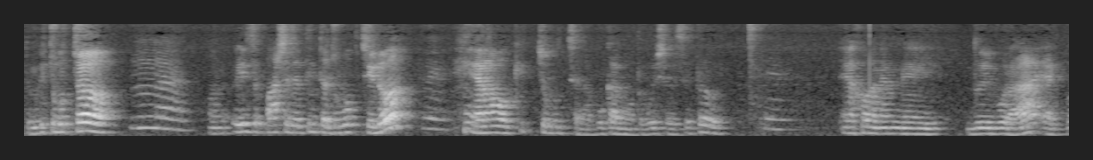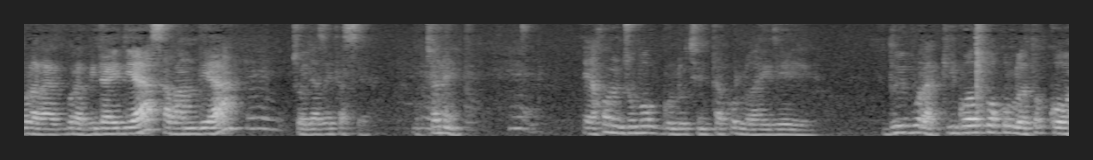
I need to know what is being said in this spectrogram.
তুমি কিছু বুঝছ? এই যে পাশে যে তিনটা যুবক ছিল এরাও কিচ্ছু বুঝছে না বোকার মতো বসে হয়েছে তো। এখন এমনি দুই বুড়া এক বুড়া এক বুড়া বিদায় দিয়া সালাম দিয়া চলে যাইতাছে বুঝছ নি? এখন যুবকগুলো চিন্তা করল এই যে দুই বুড়া কি গল্প করল তো কোন?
